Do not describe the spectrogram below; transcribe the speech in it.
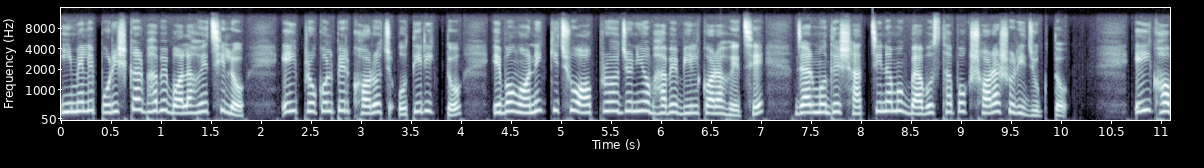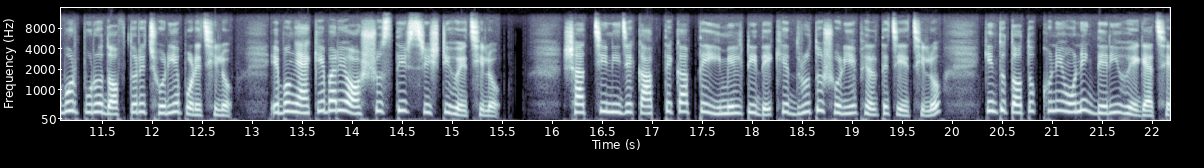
ইমেলে পরিষ্কারভাবে বলা হয়েছিল, এই প্রকল্পের খরচ অতিরিক্ত এবং অনেক কিছু অপ্রয়োজনীয়ভাবে বিল করা হয়েছে, যার মধ্যে সাচ্চি নামক ব্যবস্থাপক সরাসরি যুক্ত। এই খবর পুরো দফতরে ছড়িয়ে পড়েছিল এবং একেবারে অস্বস্তির সৃষ্টি হয়েছিল। সাচ্চি নিজে কাঁপতে কাঁপতে ইমেলটি দেখে দ্রুত সরিয়ে ফেলতে চেয়েছিল, কিন্তু ততক্ষণে অনেক দেরি হয়ে গেছে।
